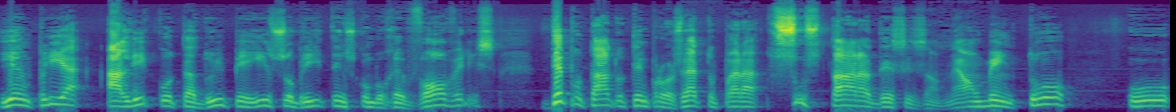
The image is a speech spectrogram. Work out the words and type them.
e amplia alíquota do IPI sobre itens como revólveres, Deputado tem projeto para sustar a decisão, né? aumentou o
